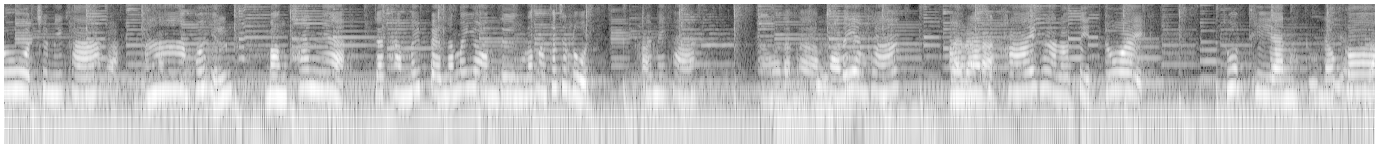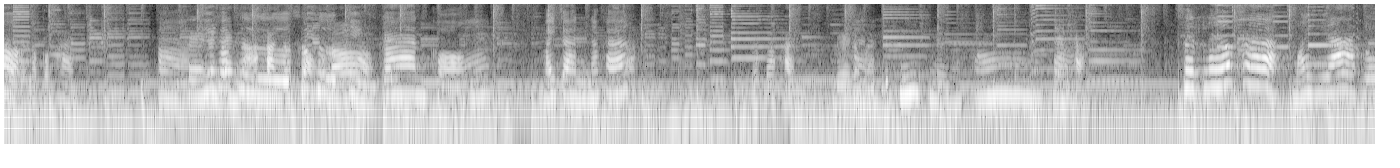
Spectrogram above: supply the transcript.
ลูดใช่ไหมคะ ค่ะอ่าเพราะเห็นบางท่านเนี่ยจะทำไม่เป็นแล้วไม่ยอมดึงแล้วมันก็จะหลุด ค่ะ ใช่ไหมคะ เอาละค่ะแล้วมันพอได้ยังคะได้ เอาแล้ละวค่ะสุดท้ายค่ะ เราติดด้วยทูบเทียนทูบแล้วเทียนก็ใส่แล้วก็พัน อ่าเป็นนี่ก็แน่นๆคืหนาอค่ะทั้งสก็องคือรอบ กิ่งก้านของไม้จันทร์นะคะค่ะแล้วก็พันเลื่อยลงมาพันสักนิดนึงอ๋อเนี่ค่ะยค่ะ เสร็จแล้วค่ะไม่ยากเล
